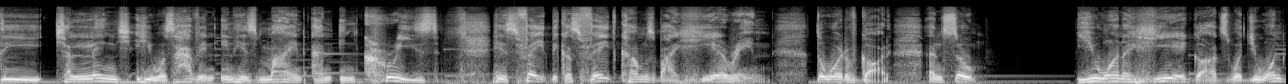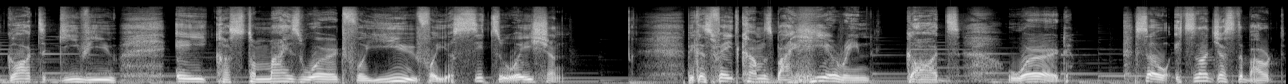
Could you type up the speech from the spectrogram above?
the challenge he was having in his mind and increased his faith because faith comes by hearing the word of God. And so you want to hear God's word. You want God to give you a customized word for you, for your situation. Because faith comes by hearing God's word. So it's not just about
